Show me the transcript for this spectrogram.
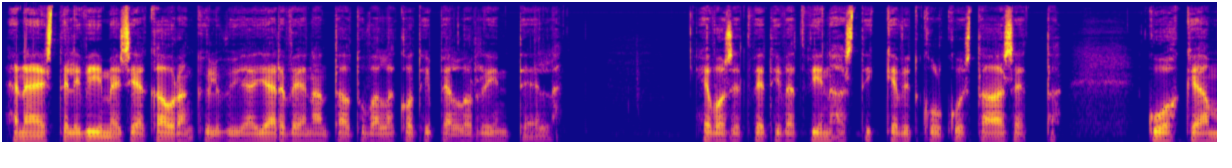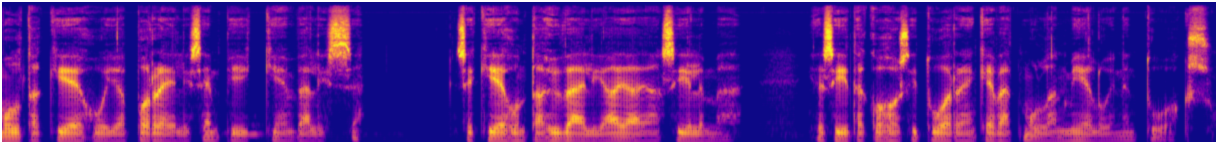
Hän äesteli viimeisiä kaurankylvyjä järveen antautuvalla kotipellon rinteellä. Hevoset vetivät vinhasti kevytkulkuista asetta, kuohkea multa kiehui ja poreillisen piikkien välissä. Se kiehunta hyväili ajajan silmää, ja siitä kohosi tuoreen kevätmullan mieluinen tuoksu.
